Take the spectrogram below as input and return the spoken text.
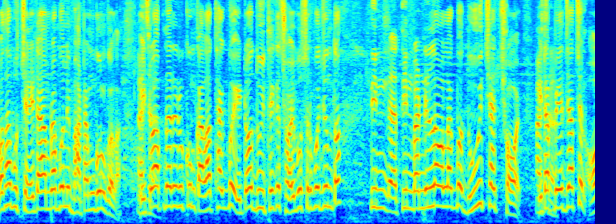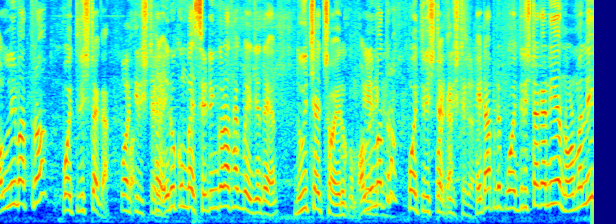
কথা বুঝছেন এটা আমরা বলি ভাটাম গোল গলা আচ্ছা। এটাও আপনার এরকম কালার থাকবে এটাও দুই থেকে ছয় বছর পর্যন্ত তিন তিন বান্ডিল নেওয়া লাগবে দুই চার ছয় এটা আচ্ছা। পেয়ে যাচ্ছেন অনলি মাত্র পঁয়ত্রিশ টাকা 35 টাকা। হ্যাঁ এরকম ভাই সেটিং করা থাকবে এই যে দেন দুই চার ছয় এরকম অনলি মাত্র পঁয়ত্রিশ টাকা 35 টাকা। এটা আপনি পঁয়ত্রিশ টাকা নিয়ে নর্মালি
